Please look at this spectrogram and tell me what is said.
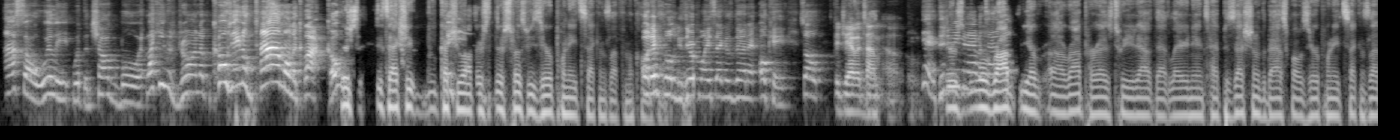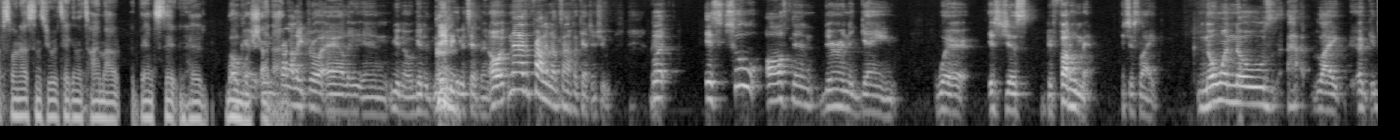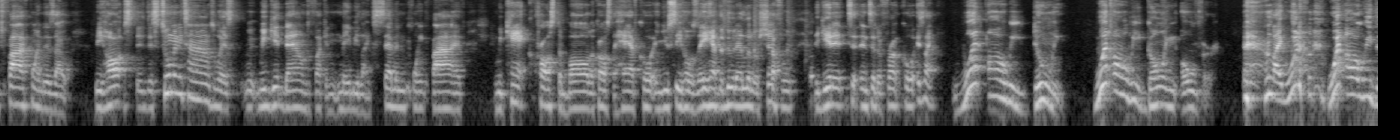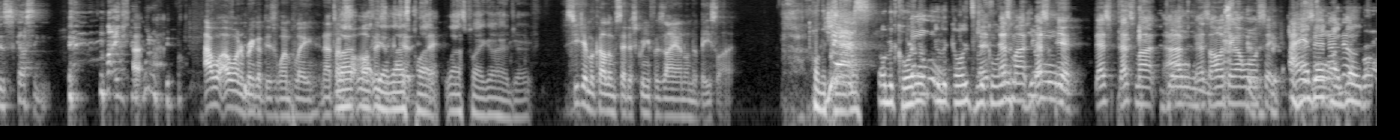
I saw Willie with the chalkboard, like he was drawing up. Coach, ain't no time on the clock, coach. There's it's actually cut you off. There's there's supposed to be 0.8 seconds left on the clock. oh, they're supposed to be 0.8 seconds doing that. Okay, so Did you have a time? Oh, yeah, did you even have well, a time? Rob, yeah, uh, Rob Perez tweeted out that Larry Nance had possession of the basketball with 0.8 seconds left. So in essence, you would have taken the timeout, advanced it, and had more Okay, and probably throw an alley and you know get it, maybe get a tip in. Oh, now nah, probably enough time for catch and shoot. But it's too often during the game where it's just befuddlement. It's just like no one knows. How, like uh, it's five pointers out. We Hawks. There's too many times where it's, we, we get down to fucking maybe like seven point five. We can't cross the ball across the half court, and you see Jose have to do that little shuffle to get it to, into the front court. It's like, what are we doing? What are we going over? like what? What are we discussing? like, Uh, what are we- I want to bring up this one play, and I talk La- about la- yeah, last intelligence. play. Last play. Go ahead, Jared. CJ McCollum set a screen for Zion on the baseline. On the Yes! corner. On the corner. Yo! In the going to the corner. that's my. That's Yo. yeah. That's that's my. I, that's the only thing I want to say. I I ain't saying nothing else. bro?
